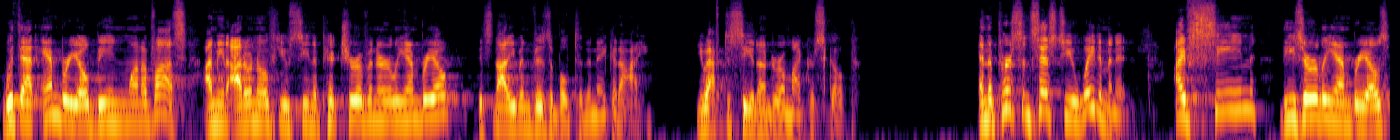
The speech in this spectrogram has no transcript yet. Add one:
with that embryo being one of us. I mean, I don't know if you've seen a picture of an early embryo. It's not even visible to the naked eye. You have to see it under a microscope. And the person says to you, wait a minute, I've seen these early embryos.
